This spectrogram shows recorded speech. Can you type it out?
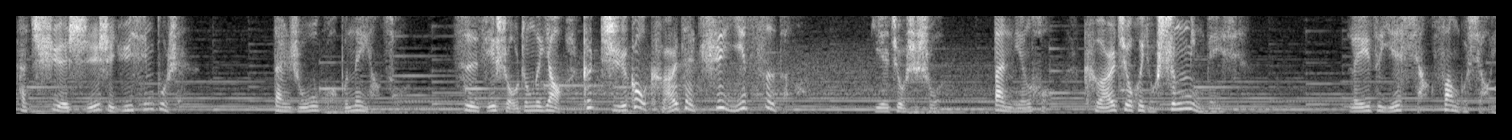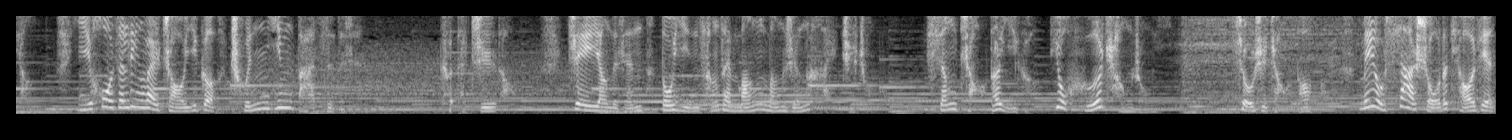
他确实是于心不忍。但如果不那样做，自己手中的药可只够可儿再吃一次的了。也就是说，半年后可儿就会有生命危险。雷子也想放过小杨，以后再另外找一个纯阴八字的人。可他知道，这样的人都隐藏在茫茫人海之中，想找到一个又何尝容易？就是找到了，没有下手的条件，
